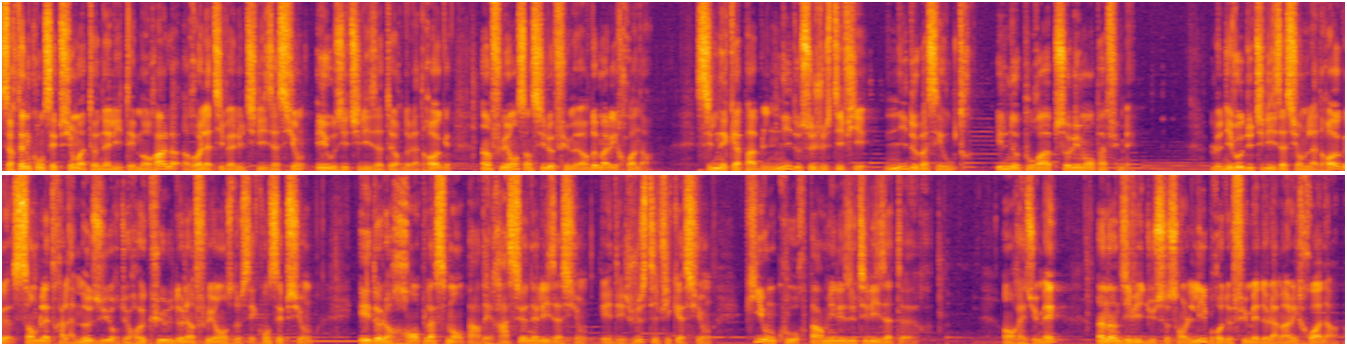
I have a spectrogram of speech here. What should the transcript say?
Certaines conceptions à tonalité morale, relatives à l'utilisation et aux utilisateurs de la drogue, influencent ainsi le fumeur de marijuana, s'il n'est capable ni de se justifier, ni de passer outre, il ne pourra absolument pas fumer. Le niveau d'utilisation de la drogue semble être à la mesure du recul de l'influence de ces conceptions et de leur remplacement par des rationalisations et des justifications qui ont cours parmi les utilisateurs. En résumé, un individu se sent libre de fumer de la marijuana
